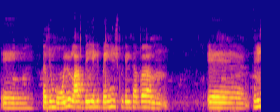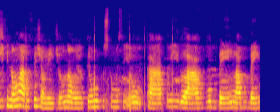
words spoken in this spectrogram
é, ficar de molho, lavei ele bem, gente, porque ele tava é, tem gente que não lava feijão, gente. Eu não, eu tenho um costume assim, eu cato e lavo bem, lavo bem,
